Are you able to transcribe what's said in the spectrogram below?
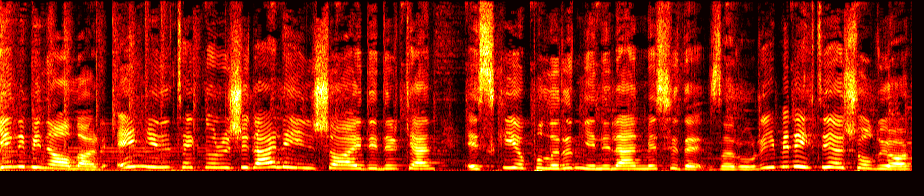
Yeni binalar en yeni teknolojilerle inşa edilirken eski yapıların yenilenmesi de zaruri bir ihtiyaç oluyor.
